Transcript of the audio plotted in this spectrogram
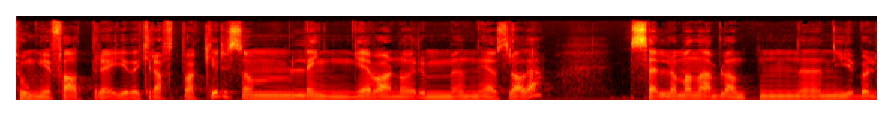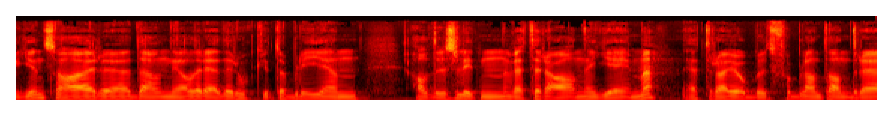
tunge fatpregede kraftpakker, som lenge var normen i Australia. Selv om han er blant den uh, nye bølgen, så har uh, Downey allerede rukket å bli en aldri så liten veteran i gamet, etter å ha jobbet for bl.a.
